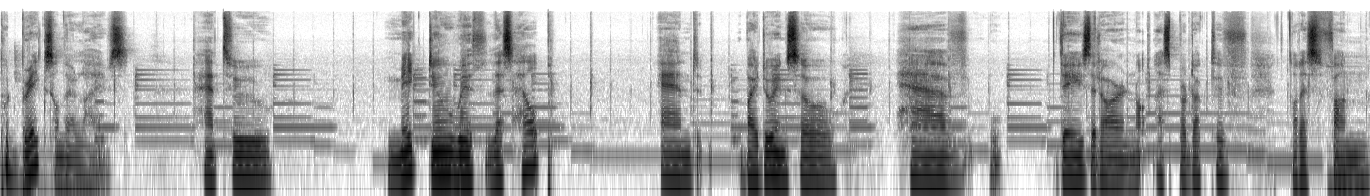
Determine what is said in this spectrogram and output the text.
put brakes on their lives had to make do with less help and by doing so have days that are not as productive, not as fun,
